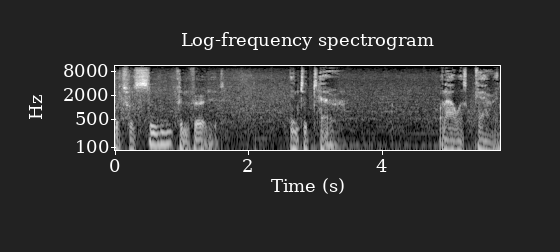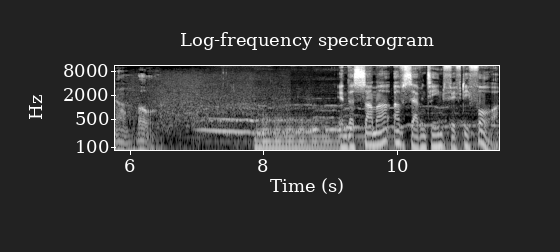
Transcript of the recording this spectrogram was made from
which was soon converted into terror when I was carried on board. In the summer of 1754,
